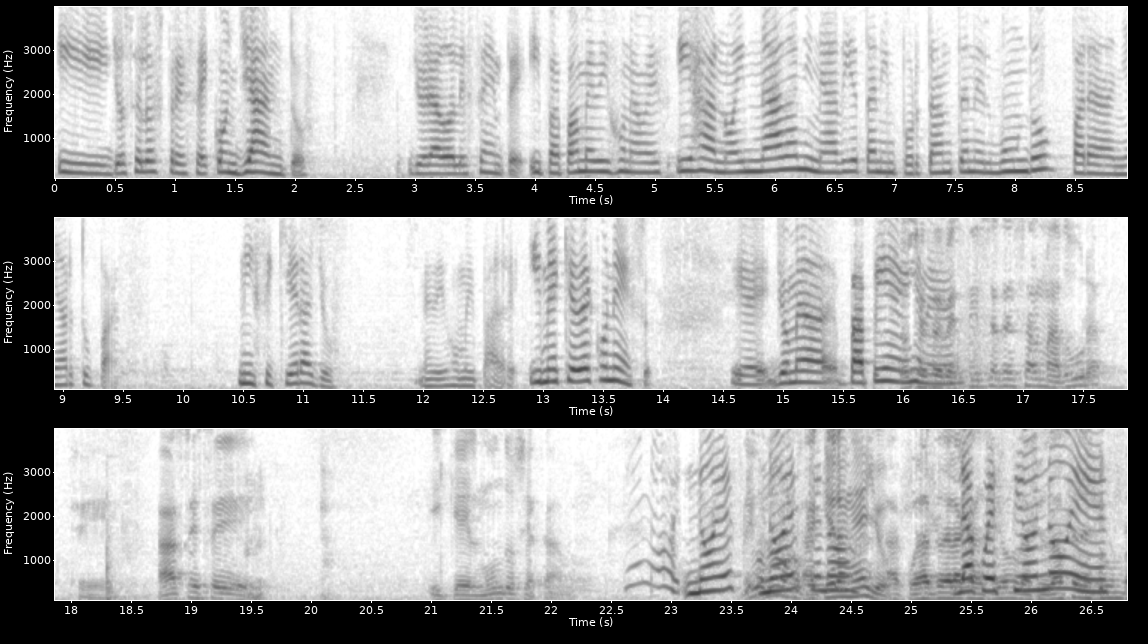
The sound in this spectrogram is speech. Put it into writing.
Y yo se lo expresé con llanto. Yo era adolescente y papá me dijo una vez, hija, no hay nada ni nadie tan importante en el mundo para dañar tu paz. Ni siquiera yo me dijo mi padre. Y me quedé con eso. Y, eh, yo me, papi en Entonces, revestirse de esa armadura sí. hace ese, y que el mundo se acabe no es, no, es que no. La, cuestión no es,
